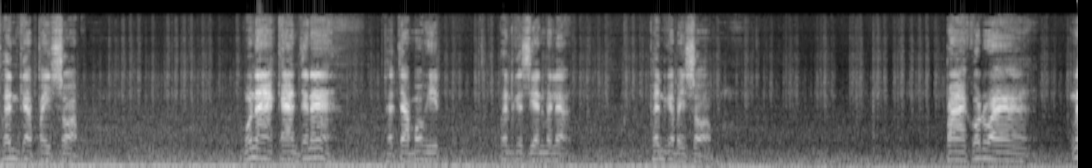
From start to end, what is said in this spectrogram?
พิ่นก็ไปสอบหัวหน้าการจะนะถ้าจำไม่ผิด เพิ่นเกษียณไปแล้ว เพิ่นก็ไปสอบ ปรากฏว่า ใน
